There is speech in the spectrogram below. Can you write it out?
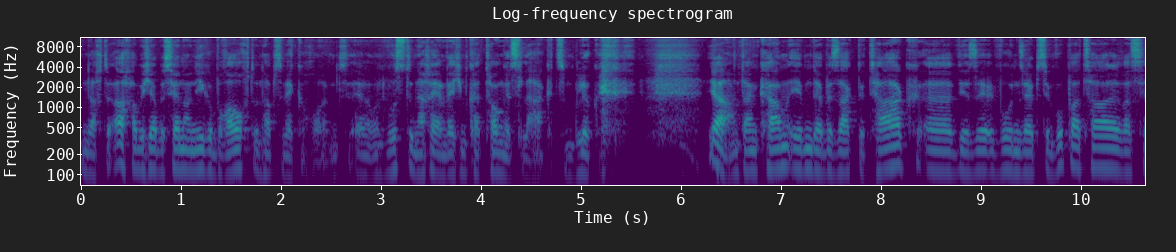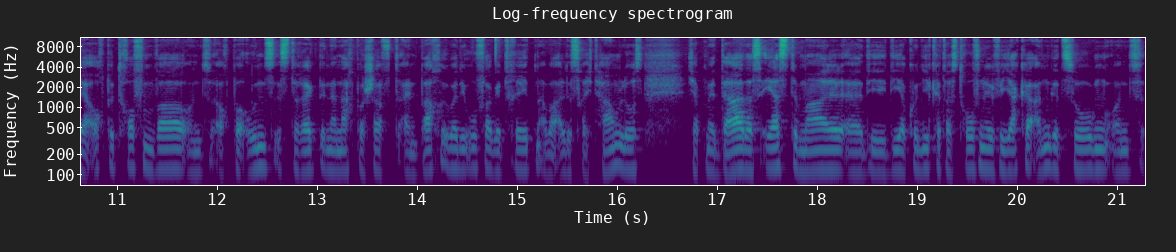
und dachte, ach, habe ich ja bisher noch nie gebraucht und habe es weggeräumt äh, und wusste nachher, in welchem Karton es lag, zum Glück. Ja, und dann kam eben der besagte Tag. Äh, wir wohnen selbst im Wuppertal, was ja auch betroffen war. Und auch bei uns ist direkt in der Nachbarschaft ein Bach über die Ufer getreten, aber alles recht harmlos. Ich habe mir da das erste Mal äh, die Diakonie-Katastrophenhilfe-Jacke angezogen und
